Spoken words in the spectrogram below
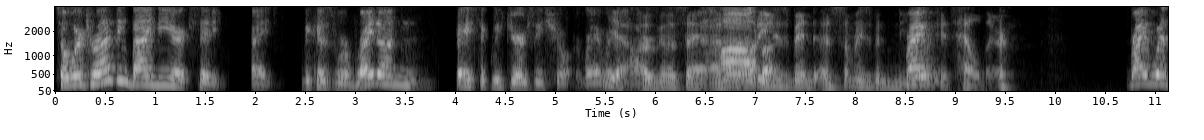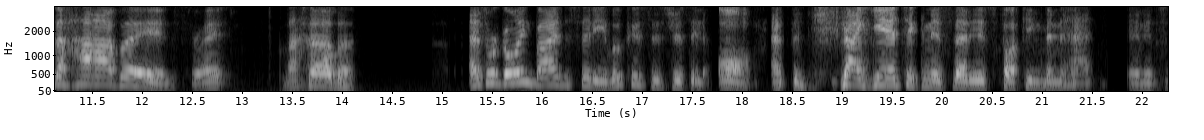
So we're driving by New York City, right? Because we're right on basically Jersey Shore, right? Where the Yeah, I was gonna say, as Harbor. somebody who's been as somebody who's been to New Right. York, it's hell there. right where the harbor is, right? The So- harbor. As we're going by the city, Lucas is just in awe at the giganticness that is fucking Manhattan. And it's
